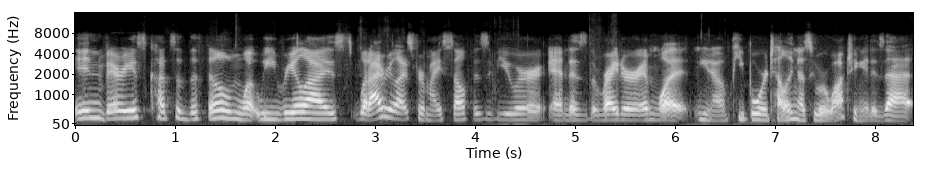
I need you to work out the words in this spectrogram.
in various cuts of the film what we realized what i realized for myself as a viewer and as the writer and what you know people were telling us who were watching it is that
